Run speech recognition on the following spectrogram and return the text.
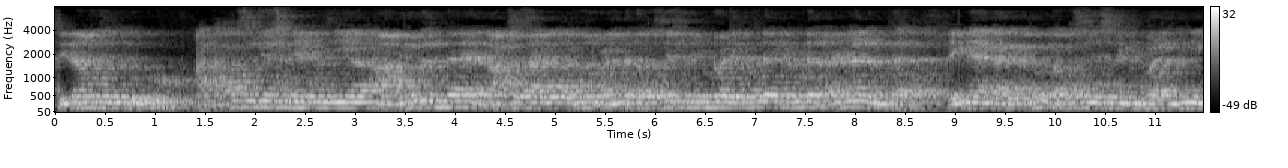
శ్రీరామచంద్రుడు ఆ తపస్సు చేసుకునేటువంటి ఆ అభివృద్ధి ఉంటారే రాక్షసాలు వాళ్ళంతా తపస్సు చేసుకునేటువంటి వాళ్ళు ఎక్కడ ఉంటారు ఇక్కడ ఉంటారు. అరణ్యాలు ఉంటారు యజ్ఞాయ కార్యక్రమంలో తపస్సు చేసుకునేటువంటి వాళ్ళందరినీ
